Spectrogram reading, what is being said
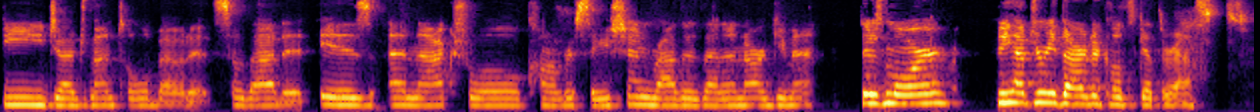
be judgmental about it so that it is an actual conversation rather than an argument. There's more but you have to read the article to get the rest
